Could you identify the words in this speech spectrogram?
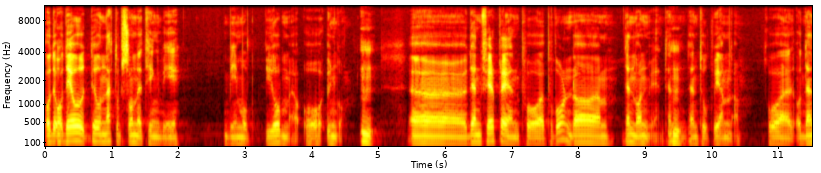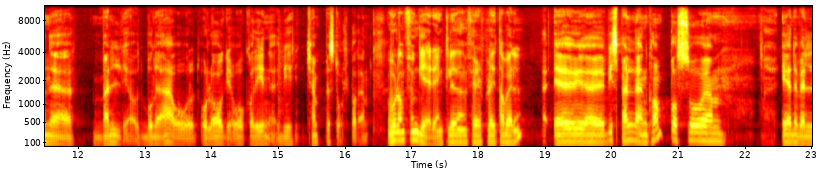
Og, det, og det, er jo, det er jo nettopp sånne ting vi, vi må jobbe med å unngå. Mm. Den fairplayen på, på våren, da, den vant vi. Den, den tok vi hjem da. Og, og den er veldig Både jeg og, og laget og Karine vi er kjempestolt av den. Hvordan fungerer egentlig den Fair Play-tabellen? Eh, vi spiller en kamp, og så eh, er det vel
